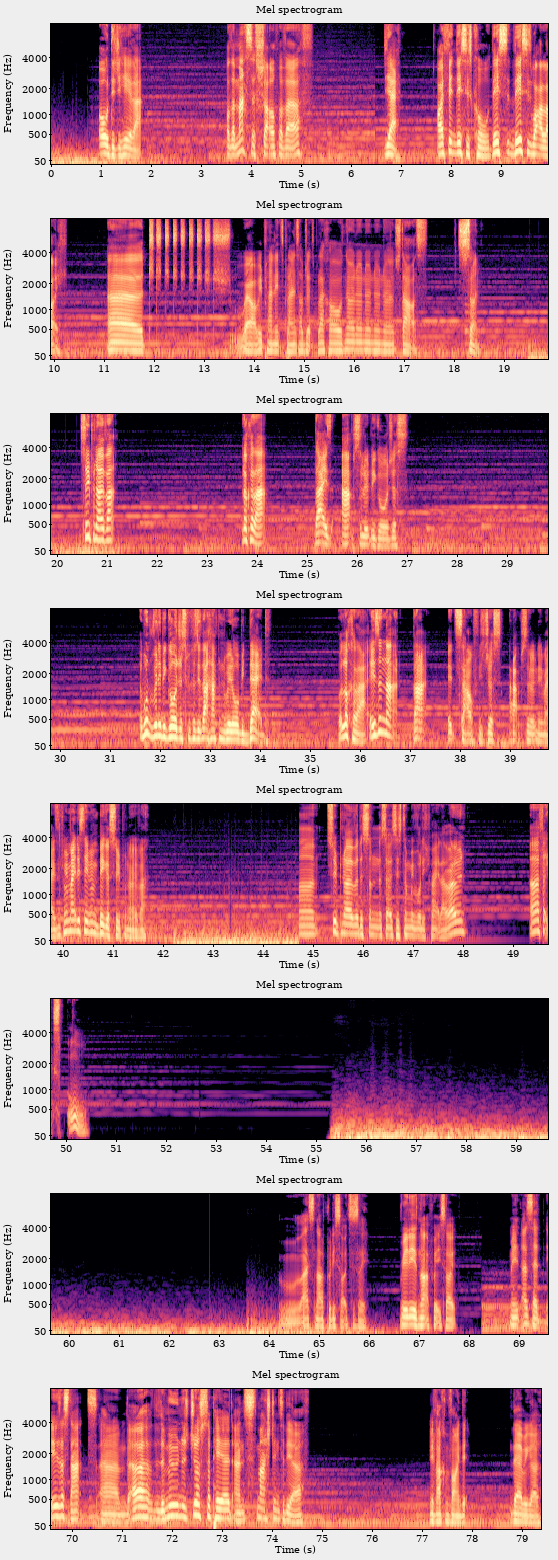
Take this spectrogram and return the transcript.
Oh, did you hear that? Oh, the mass has shot up of Earth. Yeah. I think this is cool. This this is what I like. Uh, where are we? Planets, planets, objects, black holes. No, no, no, no, no. Stars. Sun. Supernova. Look at that. That is absolutely gorgeous. It wouldn't really be gorgeous because if that happened, we'd all be dead. But look at that. Isn't that that itself is just absolutely amazing. Can we make this even bigger supernova? Um, supernova, the sun and the solar system, we've already created our own. Earth Ex... Ooh. That's not a pretty sight to see. Really is not a pretty sight. I mean, as I said, here's a stats. Um, the Earth, the Moon has just appeared and smashed into the Earth. If I can find it. There we go.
